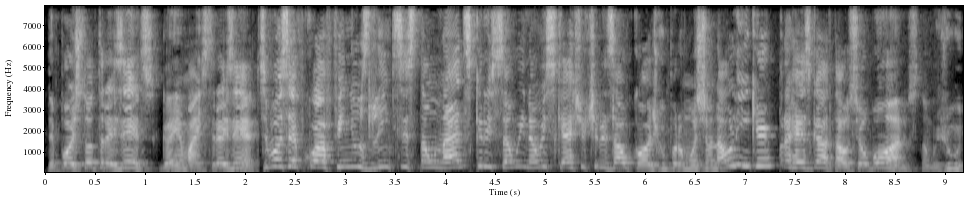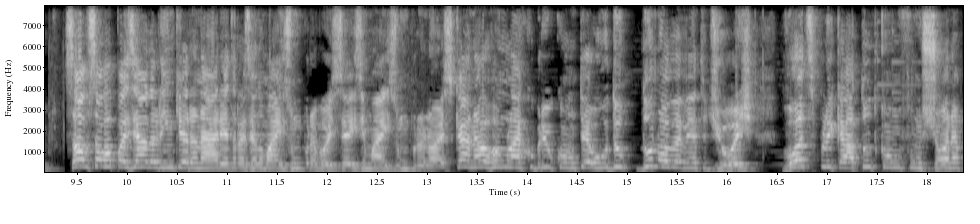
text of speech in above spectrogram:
Depositou 300, ganha mais 300. Se você ficou afim, os links estão na descrição e não esquece de utilizar o código promocional Linker para resgatar o seu bônus. Tamo junto. Salve, salve rapaziada, Linker na área trazendo mais um para vocês e mais um para o nosso canal. Vamos lá cobrir o conteúdo do novo evento de hoje. Vou te explicar tudo como funciona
